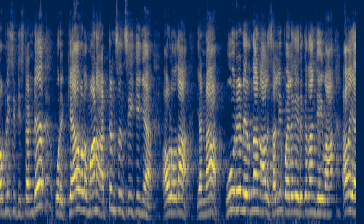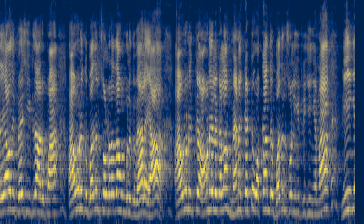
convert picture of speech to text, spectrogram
பப்ளிசிட்டி ஸ்டண்டு ஒரு கேவலமான அட்டென்ஷன் சீக்கிங்க அவ்வளவுதான். ஏன்னா ஊருன்னு இருந்தால் நாலு சல்லி பயலுக இருக்க தான் செய்வான். அவன் எதையாவது பேசிக்கிட்டு தான் இருப்பான். அவனுக்கு பதில் சொல்றதா உங்களுக்கு வேலையா? அவனுக்கு அவனுங்களுக்கெல்லாம் மெனக்கெட்டு உட்காந்து பதில் சொல்லிக்கிட்டு இருக்கீங்கன்னா நீங்க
